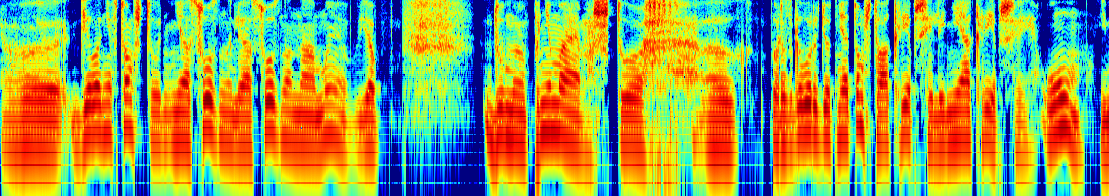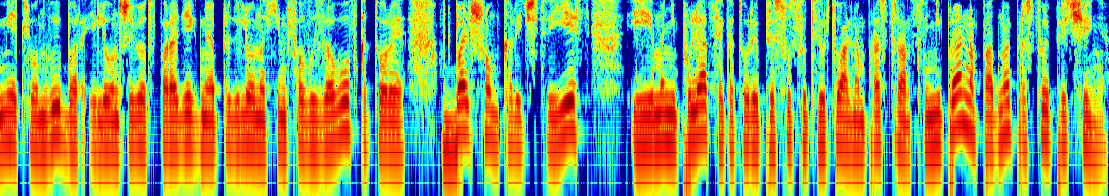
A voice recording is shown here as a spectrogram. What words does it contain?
Э, дело не в том, что неосознанно или осознанно мы, я думаю, понимаем, что э, разговор идет не о том, что окрепший или не окрепший ум, имеет ли он выбор, или он живет в парадигме определенных инфовызовов, которые в большом количестве есть, и манипуляции, которые присутствуют в виртуальном пространстве. Неправильно по одной простой причине.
